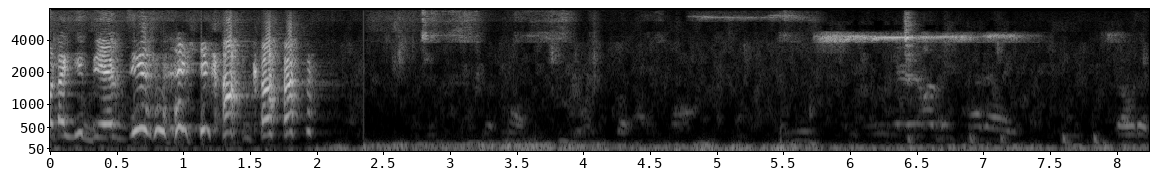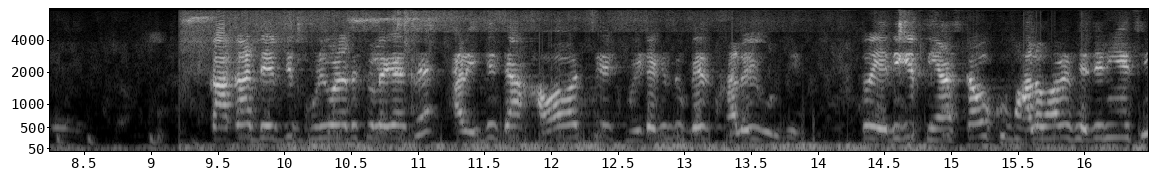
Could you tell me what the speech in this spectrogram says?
ওটা কি দেবজিৎ নাকি কাকা দেবজিৎ ঘুড়ি ওড়াতে চলে গেছে আর এই যে যা হাওয়া হচ্ছে ঘুড়িটা কিন্তু বেশ ভালোই উড়বে। তো এদিকে পেঁয়াজটাও খুব ভালোভাবে ভেজে নিয়েছি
